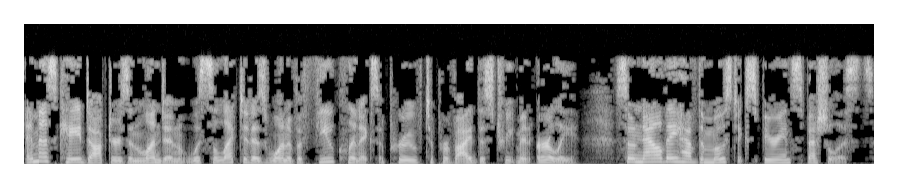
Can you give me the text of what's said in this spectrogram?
MSK Doctors in London was selected as one of a few clinics approved to provide this treatment early, so now they have the most experienced specialists.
